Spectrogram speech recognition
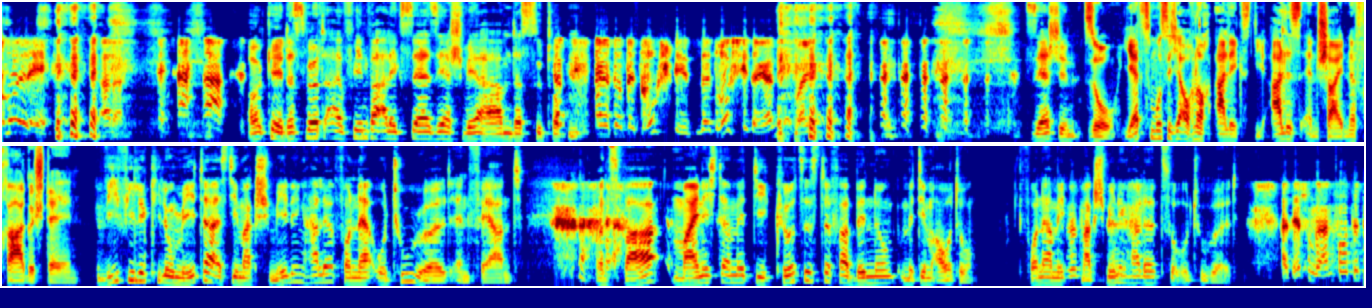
Jawohl, ey. Okay, das wird auf jeden Fall Alex sehr, sehr schwer haben, das zu toppen. Also, der Druck steht, der Druck steht da ganz. Sehr schön. So, jetzt muss ich auch noch Alex die alles entscheidende Frage stellen. Wie viele Kilometer ist die Max-Schmeling-Halle von der O2 World entfernt? Und zwar meine ich damit die kürzeste Verbindung mit dem Auto. Von der Max-Schmeling-Halle zur O2 World. Hat er schon geantwortet?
